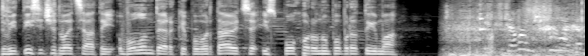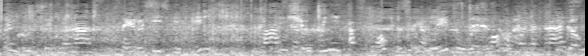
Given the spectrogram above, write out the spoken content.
2020-й. Волонтерки повертаються із похорону побратима. Якщо вам шкода вимкнути для нас цей російський фільм, ласка, зупиніть автобус, я вийду, висловимо на трасі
